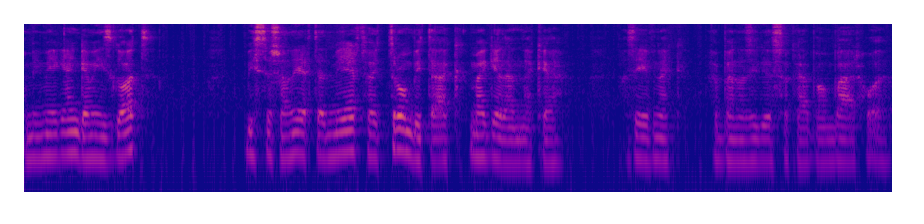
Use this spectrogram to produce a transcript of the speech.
Ami még engem izgat, biztosan érted miért, hogy trombiták megjelennek-e az évnek ebben az időszakában bárhol?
